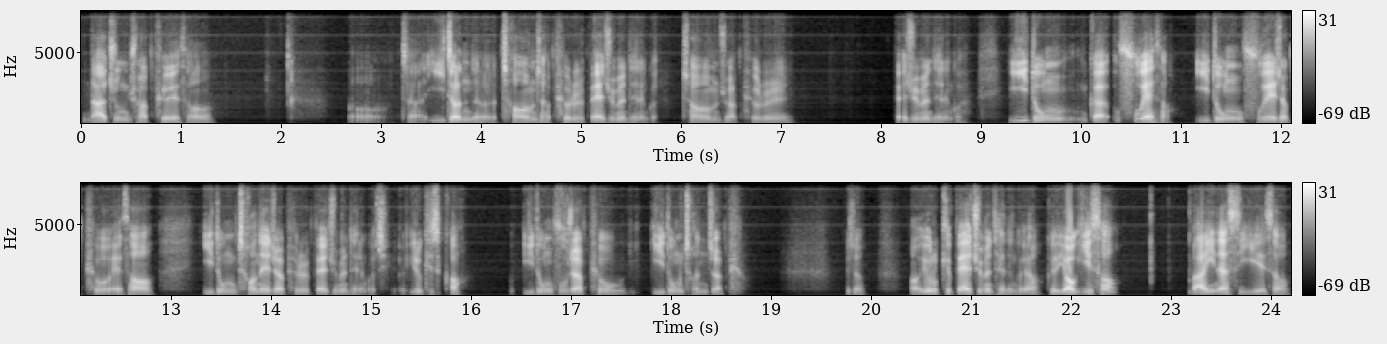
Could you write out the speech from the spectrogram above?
나중 좌표에서 어, 자 이전 처음 좌표를 빼주면 되는 거예요. 처음 좌표를 빼주면 되는 거야. 이동 그러니까 후에서 이동 후의 좌표에서 이동 전의 좌표를 빼주면 되는 거지. 이렇게 쓸까? 이동 후 좌표, 이동 전 좌표. 그죠? 어, 이렇게 빼주면 되는 거예요. 그 여기서 마이너스 2에서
